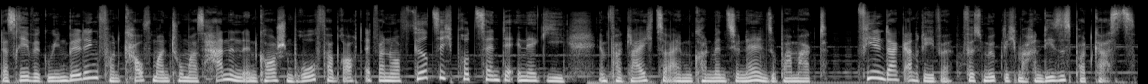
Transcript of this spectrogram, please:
Das Rewe Green Building von Kaufmann Thomas Hannen in Korschenbruch verbraucht etwa nur 40 Prozent der Energie im Vergleich zu einem konventionellen Supermarkt. Vielen Dank an Rewe fürs Möglichmachen dieses Podcasts.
